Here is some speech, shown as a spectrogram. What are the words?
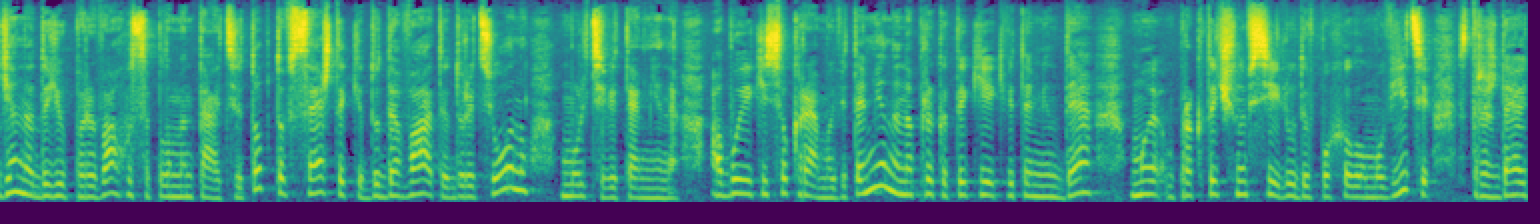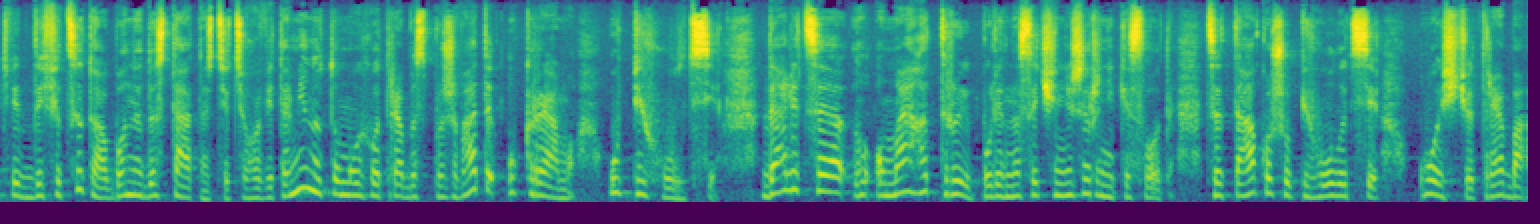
я надаю перевагу суплементації, тобто, все ж таки додавати до раціону мультивітаміни або якісь окремі вітаміни, наприклад, такі як вітамін Д. Ми практично всі люди в похилому віці страждають від дефіциту або недостатності цього вітаміну, тому його треба споживати окремо у пігулці. Далі це омега 3 полінасичені жирні кислоти. Це також у пігулці. Ось що треба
